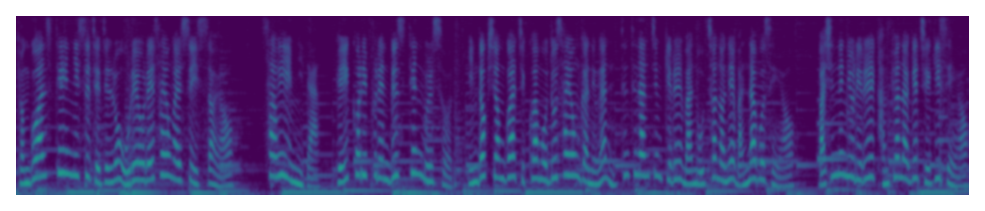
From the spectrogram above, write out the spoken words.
견고한 스테인리스 재질로 오래오래 사용할 수 있어요. 4위입니다. 베이커리 프렌드 스텐 물솥. 인덕션과 직화 모두 사용 가능한 튼튼한 찜기를 15,000원에 만나보세요. 맛있는 요리를 간편하게 즐기세요.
